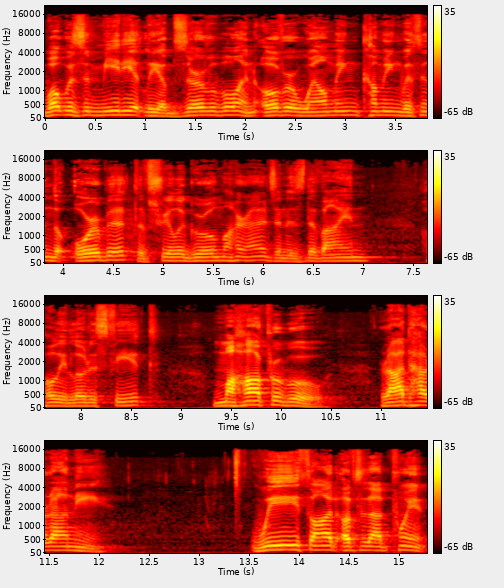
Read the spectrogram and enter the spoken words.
what was immediately observable and overwhelming coming within the orbit of Srila Guru Maharaj and his divine holy lotus feet? Mahaprabhu, Radharani. We thought up to that point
